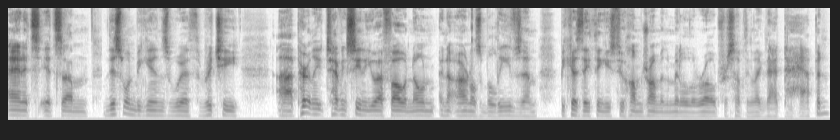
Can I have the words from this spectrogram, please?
and it's it's um this one begins with Richie. Uh, apparently, having seen a UFO and known and Arnold's believes him because they think he's too humdrum in the middle of the road for something like that to happen.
